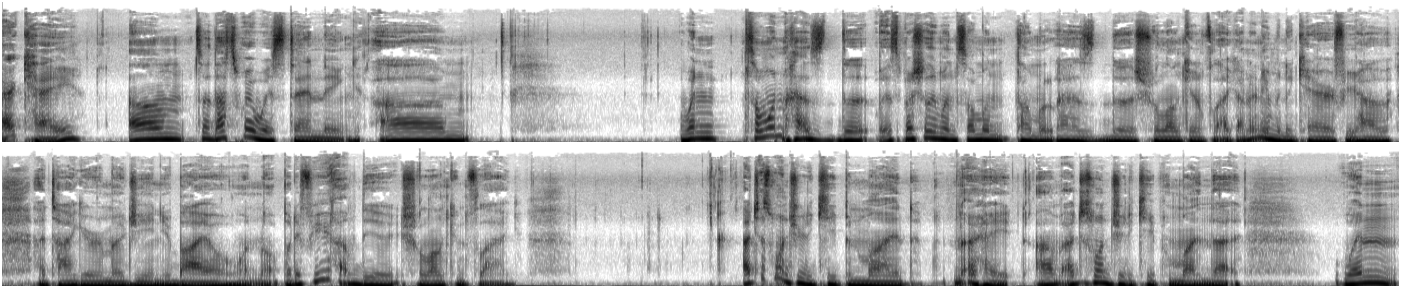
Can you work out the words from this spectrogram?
okay. Um, so that's where we're standing. Um, when someone has the, especially when someone Tamil has the Sri Lankan flag, I don't even care if you have a tiger emoji in your bio or whatnot, but if you have the Sri Lankan flag, I just want you to keep in mind, no hate, um, I just want you to keep in mind that when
